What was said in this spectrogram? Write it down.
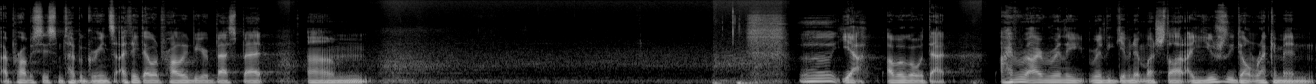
I'd probably say some type of greens. I think that would probably be your best bet. Um, Uh, yeah, I will go with that. I haven't I really really given it much thought. I usually don't recommend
